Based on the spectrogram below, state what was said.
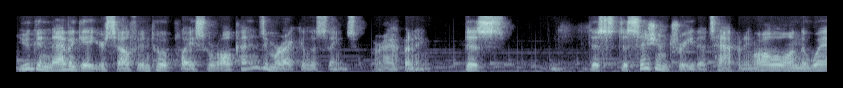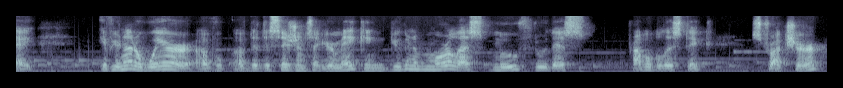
You can navigate yourself into a place where all kinds of miraculous things are happening. This this decision tree that's happening all along the way. If you're not aware of, of the decisions that you're making, you're going to more or less move through this probabilistic structure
